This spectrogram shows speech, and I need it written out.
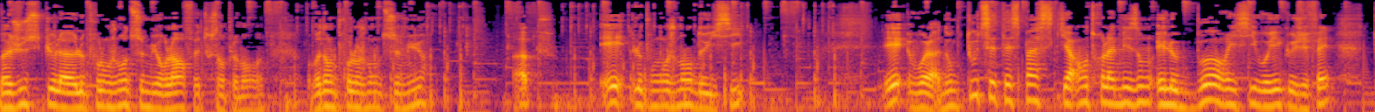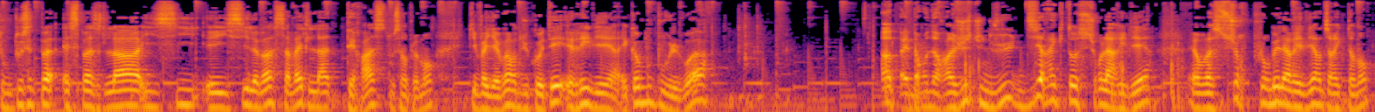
Bah jusque le prolongement de ce mur là en fait tout simplement. Hein. On va dans le prolongement de ce mur. Hop. Et le prolongement de ici. Et voilà, donc tout cet espace qu'il y a entre la maison et le bord ici, vous voyez que j'ai fait. Donc tout cet espace là, ici et ici, là-bas, ça va être la terrasse tout simplement, qui va y avoir du côté rivière. Et comme vous pouvez le voir, hop, et eh ben on aura juste une vue directe sur la rivière et on va surplomber la rivière directement.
